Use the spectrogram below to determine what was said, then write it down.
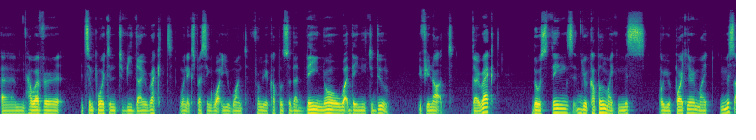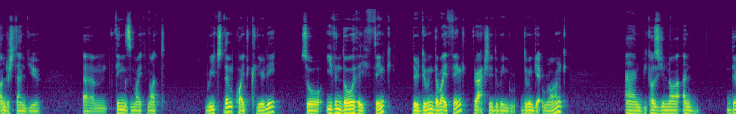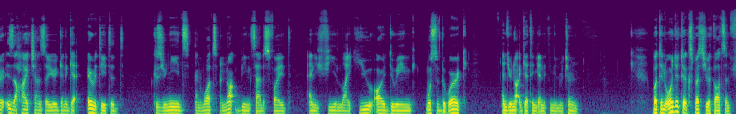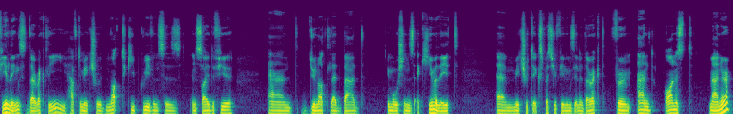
Um, however, it's important to be direct when expressing what you want from your couple so that they know what they need to do. If you're not direct, those things your couple might miss or your partner might misunderstand you. Um, things might not reach them quite clearly. So even though they think they're doing the right thing, they're actually doing doing it wrong. And because you're not and there is a high chance that you're going to get irritated because your needs and wants are not being satisfied and you feel like you are doing most of the work and you're not getting anything in return. But in order to express your thoughts and feelings directly, you have to make sure not to keep grievances inside of you and do not let bad emotions accumulate. Um, make sure to express your feelings in a direct, firm, and honest manner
